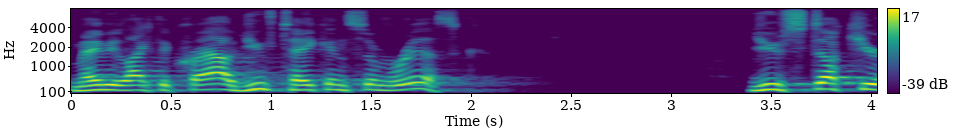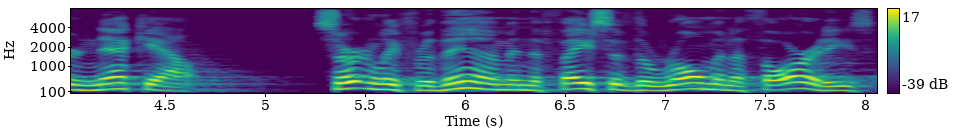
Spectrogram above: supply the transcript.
Maybe, like the crowd, you've taken some risk. You've stuck your neck out. Certainly for them, in the face of the Roman authorities,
